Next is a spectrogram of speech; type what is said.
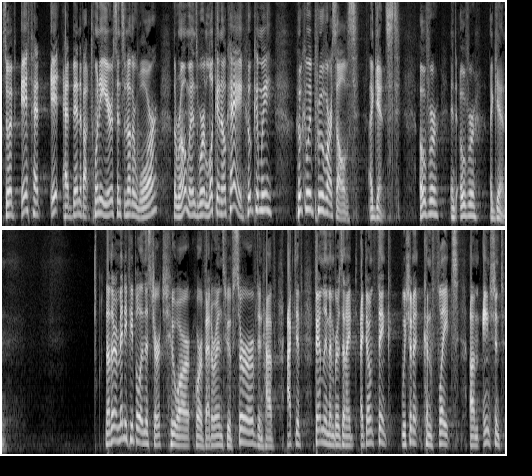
So if, if had, it had been about 20 years since another war, the Romans were looking, okay, who can we, who can we prove ourselves against? Over and over again. Now, there are many people in this church who are, who are veterans, who have served and have active family members, and I, I don't think we shouldn't conflate um, ancient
